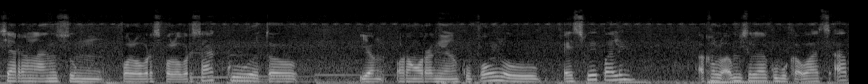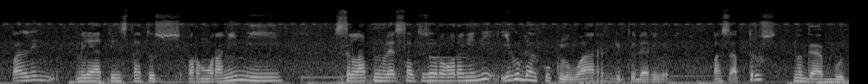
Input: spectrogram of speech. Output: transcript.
siaran langsung followers followers aku atau yang orang-orang yang aku follow. SW paling kalau misalnya aku buka WhatsApp paling ngeliatin status orang-orang ini. Setelah aku ngeliat status orang-orang ini ya udah aku keluar gitu dari WhatsApp terus ngegabut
